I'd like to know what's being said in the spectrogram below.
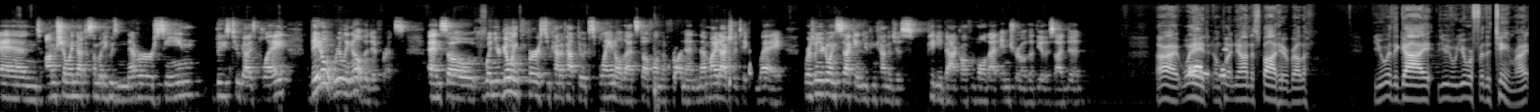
and I'm showing that to somebody who's never seen these two guys play they don't really know the difference. And so when you're going first, you kind of have to explain all that stuff on the front end, and that might actually take away. Whereas when you're going second, you can kind of just piggyback off of all that intro that the other side did. All right, Wade, I'm putting you on the spot here, brother. You were the guy. You you were for the team, right?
